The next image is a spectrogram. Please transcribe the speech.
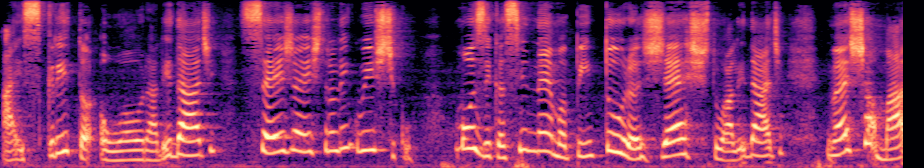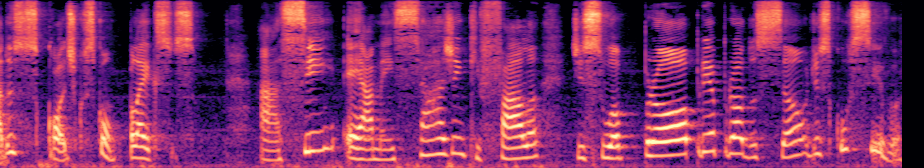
a escrita ou a oralidade, seja extralinguístico, música, cinema, pintura, gestualidade, não é chamados códigos complexos. Assim é a mensagem que fala de sua própria produção discursiva.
